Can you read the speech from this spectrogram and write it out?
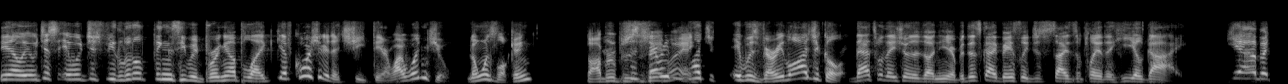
You know, it would just it would just be little things he would bring up, like, yeah, of course you're gonna cheat there. Why wouldn't you? No one's looking. Bob Roop was was the same very way. logical. It was very logical. That's what they should have done here. But this guy basically just decides to play the heel guy. Yeah, but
